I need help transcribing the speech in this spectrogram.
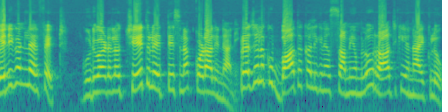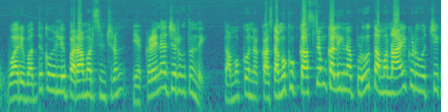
Venigandla effect గుడివాడలో చేతులు ఎత్తేసిన కొడాలి నాని. ప్రజలకు బాధ కలిగిన సమయంలో రాజకీయ నాయకులు వారి వద్దకు వెళ్ళి పరామర్శించడం ఎక్కడైనా జరుగుతుంది. తమకున్న తమకు కష్టం కలిగినప్పుడు తమ నాయకుడు వచ్చి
